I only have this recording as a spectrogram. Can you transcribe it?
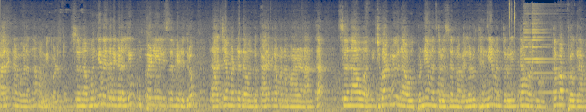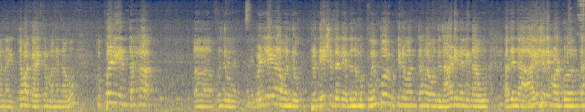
ಕಾರ್ಯಕ್ರಮಗಳನ್ನ ಹಮ್ಮಿಕೊಳ್ಳೋದು ಸೊ ನಾವು ಮುಂದಿನ ದಿನಗಳಲ್ಲಿ ಕುಪ್ಪಳ್ಳಿಯಲ್ಲಿ ಸರ್ ಹೇಳಿದ್ರು, ರಾಜ್ಯ ಮಟ್ಟದ ಒಂದು ಕಾರ್ಯಕ್ರಮನ ಮಾಡೋಣ ಅಂತ. ಸೊ ನಾವು ನಿಜವಾಗ್ಲೂ ನಾವು ಪುಣ್ಯವಂತರು ಸರ್ ನಾವೆಲ್ಲರೂ ಧನ್ಯವಂತರು. ಇಂತಹ ಒಂದು ಉತ್ತಮ ಪ್ರೋಗ್ರಾಮ್ ಅನ್ನ ಉತ್ತಮ ಕಾರ್ಯಕ್ರಮನ ನಾವು ಕುಪ್ಪಳ್ಳಿಯಂತಹ ಆ, ಒಂದು ಒಳ್ಳೆಯ ಒಂದು ಪ್ರದೇಶದಲ್ಲಿ ಅದು ನಮ್ಮ ಕುವೆಂಪು ಅವರು ಹುಟ್ಟಿರುವಂತಹ ಒಂದು ನಾಡಿನಲ್ಲಿ ನಾವು ಅದನ್ನ ಆಯೋಜನೆ ಮಾಡ್ಕೊಳ್ಳುವಂತಹ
